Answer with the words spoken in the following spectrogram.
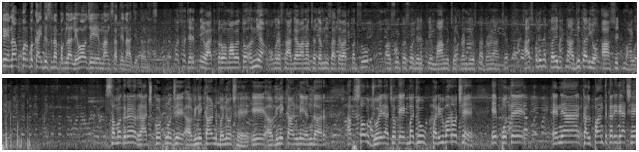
તો એના ઉપર પણ કાયદેસરના પગલાં લેવા જોઈએ એ માંગ સાથે ના ચેતવણા છે. જે રીતની વાત કરવામાં આવે તો અન્ય કોંગ્રેસના આગેવાનો છે, તેમની સાથે વાત કરશું. શું કહેશો, જે રીતની માંગ છે, ત્રણ દિવસના ધરણા છે. ખાસ કરીને કઈ રીતના અધિકારીઓ આ સીટમાં હોવા જોઈએ? સમગ્ર રાજકોટનો જે અગ્નિકાંડ બન્યો છે, એ અગ્નિકાંડની અંદર આપ સૌ જોઈ રહ્યા છો કે એક બાજુ પરિવારો છે, એ પોતે એના કલ્પાંત કરી રહ્યા છે.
